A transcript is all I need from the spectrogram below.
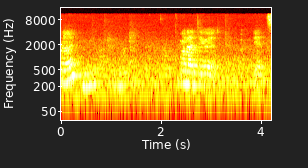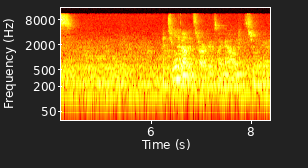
Really? When I do it, it's it's really not as dark as I got. I used to wear.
